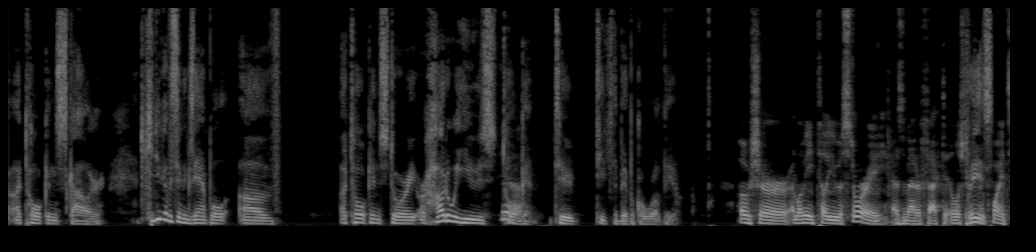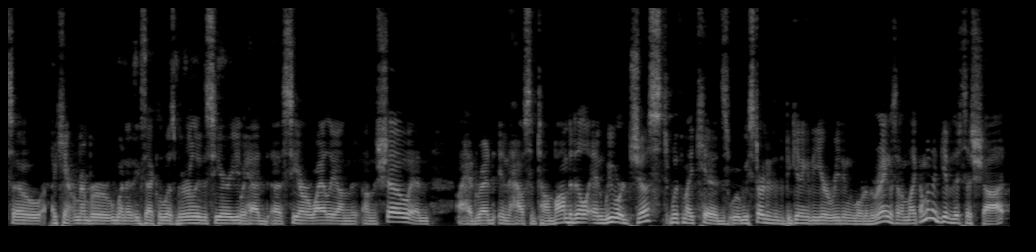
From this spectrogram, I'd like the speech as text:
a, a Tolkien scholar. Can you give us an example of a Tolkien story or how do we use Yeah. Tolkien to teach the biblical worldview? Oh, sure. Let me tell you a story, as a matter of fact, to illustrate Please. the point. So I can't remember when it exactly was, but early this year, you know, we had uh, C.R. Wiley on the on the show, and I had read In the House of Tom Bombadil, and we were just with my kids. We we started at the beginning of the year reading The Lord of the Rings, and I'm like, I'm going to give this a shot.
